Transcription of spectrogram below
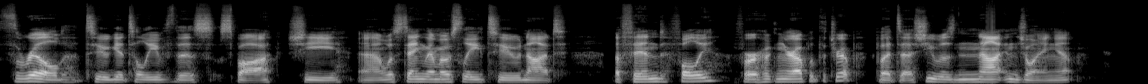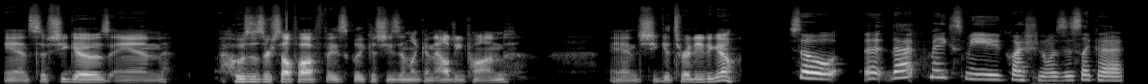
thrilled to get to leave this spa. She uh, was staying there mostly to not offend Foaly for hooking her up with the trip, but uh, she was not enjoying it. And so she goes and hoses herself off basically because she's in like an algae pond and she gets ready to go. So uh, that makes me question was this like a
